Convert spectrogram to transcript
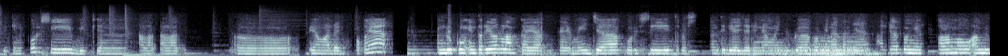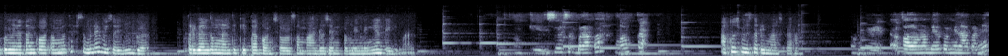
bikin kursi, bikin alat-alat uh, yang ada pokoknya pendukung interior lah kayak kayak meja, kursi, terus nanti diajarin yang lain juga peminatannya. Ada peminat kalau mau ambil peminatan ke otomotif sebenarnya bisa juga. Tergantung nanti kita konsul sama dosen pembimbingnya kayak gimana. Oke, di semester berapa? Maaf kak. Aku semester lima sekarang. Oke, kalau ngambil peminatannya?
